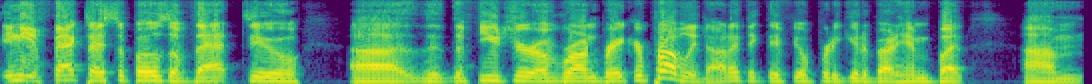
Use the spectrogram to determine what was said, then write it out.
any effect, I suppose, of that to uh, the the future of Bron Breakker? Probably not. I think they feel pretty good about him, but. Um,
